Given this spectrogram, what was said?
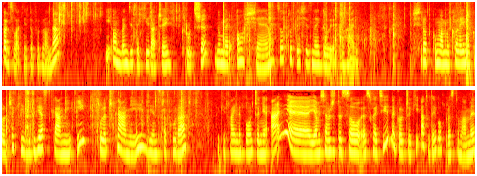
Bardzo ładnie to wygląda. I on będzie taki raczej krótszy. Numer 8. Co tutaj się znajduje, kochani? W środku mamy kolejne kolczyki z gwiazdkami i kuleczkami, więc akurat takie fajne połączenie. A nie, ja myślałam, że to są, słuchajcie, jedne kolczyki, a tutaj po prostu mamy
